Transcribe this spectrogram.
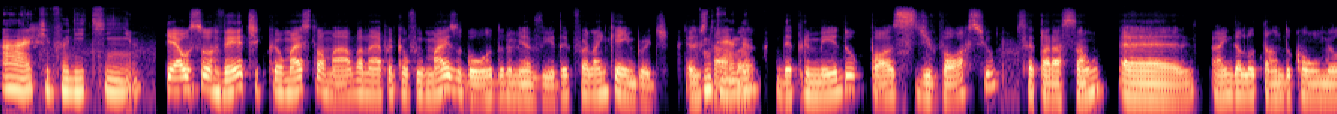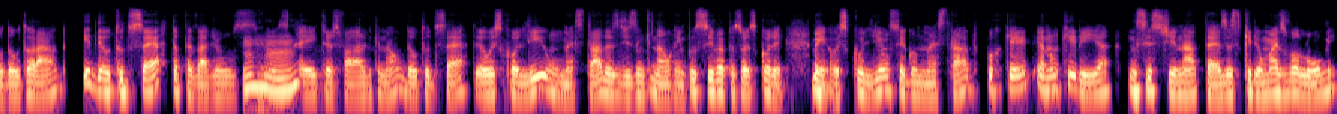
Ai, que bonitinho. Que é o sorvete que eu mais tomava na época que eu fui mais gordo na minha vida, que foi lá em Cambridge. Eu estava Entendo. deprimido, pós-divórcio, separação, é, ainda lutando com o meu doutorado. E deu tudo certo, apesar de os, Uhum. os haters falarem que não, deu tudo certo. Eu escolhi um mestrado, eles dizem que não, é impossível a pessoa escolher. Bem, eu escolhi um segundo mestrado porque eu não queria insistir na tese, eles queriam mais volume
